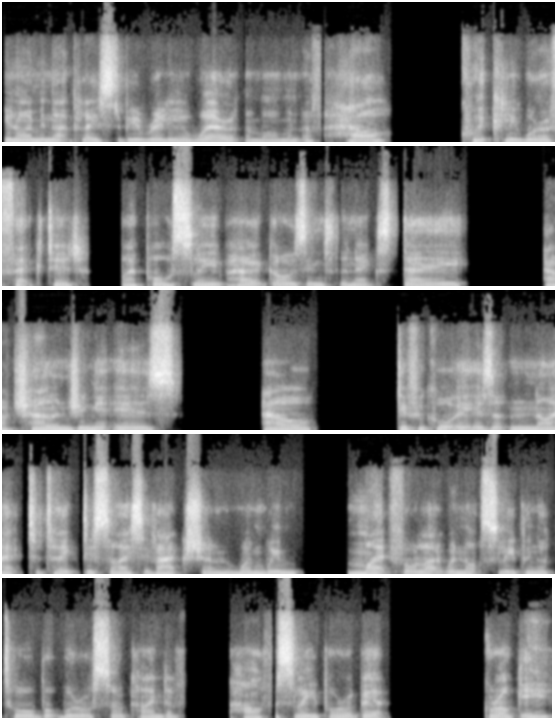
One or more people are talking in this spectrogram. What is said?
you know, I'm in that place to be really aware at the moment of how quickly we're affected by poor sleep, how it goes into the next day, how challenging it is, how difficult it is at night to take decisive action when we might feel like we're not sleeping at all, but we're also kind of half asleep or a bit groggy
